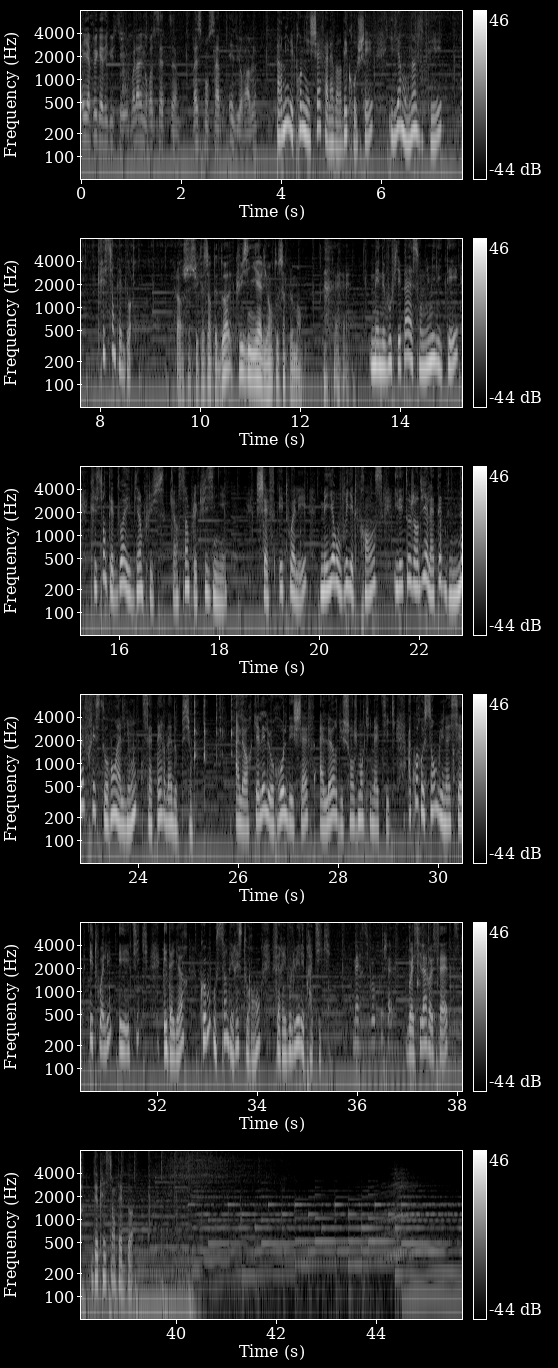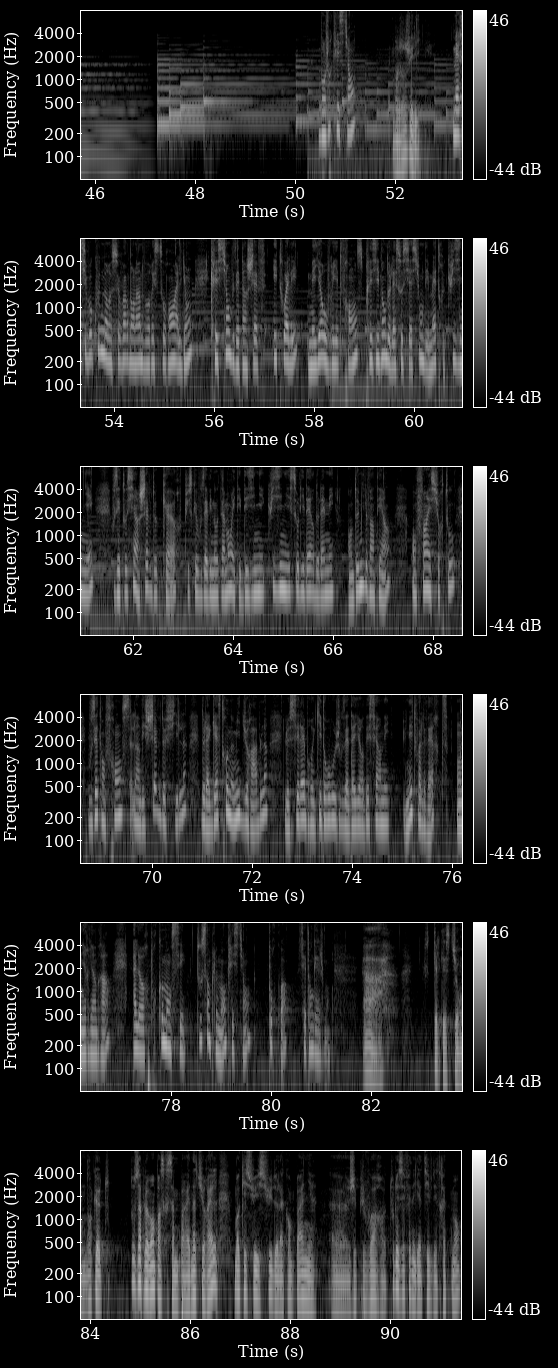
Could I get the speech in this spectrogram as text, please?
Et il n'y a plus qu'à déguster. Voilà une recette responsable et durable. Parmi les premiers chefs à l'avoir décroché, il y a mon invité, Christian Tête-Doigt. Alors, je suis Christian Tête-Doigt, cuisinier à Lyon, tout simplement. Mais ne vous fiez pas à son humilité, Christian Tête-Doigt est bien plus qu'un simple cuisinier. Chef étoilé, meilleur ouvrier de France, il est aujourd'hui à la tête de 9 restaurants à Lyon, sa terre d'adoption. Alors, quel est le rôle des chefs à l'heure du changement climatique? À quoi ressemble une assiette étoilée et éthique? Et d'ailleurs, comment au sein des restaurants faire évoluer les pratiques? Merci beaucoup, chef. Voici la recette de Christian Tête-Doigt. Bonjour Christian. Bonjour Julie. Merci beaucoup de me recevoir dans l'un de vos restaurants à Lyon. Christian, vous êtes un chef étoilé, meilleur ouvrier de France, président de l'association des maîtres cuisiniers. Vous êtes aussi un chef de cœur, puisque vous avez notamment été désigné cuisinier solidaire de l'année en 2021. Enfin et surtout, vous êtes en France l'un des chefs de file de la gastronomie durable. Le célèbre Guide Rouge vous a d'ailleurs décerné une étoile verte. On y reviendra. Alors, pour commencer, tout simplement, Christian, pourquoi cet engagement? Ah, quelle question. Donc, euh, tout, simplement parce que ça me paraît naturel. Moi qui suis issu de la campagne, euh, j'ai pu voir tous les effets négatifs des traitements,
